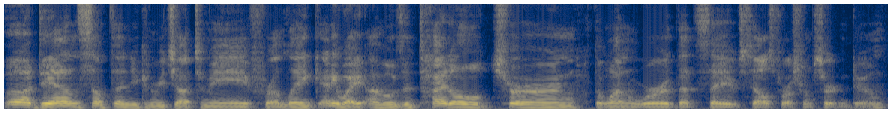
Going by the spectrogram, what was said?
uh, Dan something. You can reach out to me for a link. Anyway, um, it was entitled Churn, the one word that saved Salesforce from certain doom.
